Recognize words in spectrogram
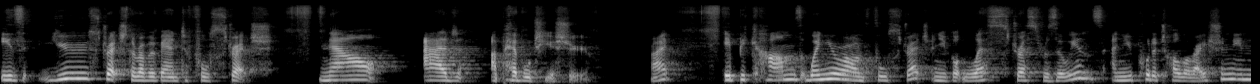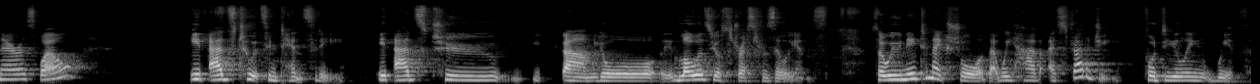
is you stretch the rubber band to full stretch. Now add a pebble to your shoe, right? It becomes when you're on full stretch and you've got less stress resilience and you put a toleration in there as well, it adds to its intensity. It adds to um, your, it lowers your stress resilience. So we need to make sure that we have a strategy for dealing with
